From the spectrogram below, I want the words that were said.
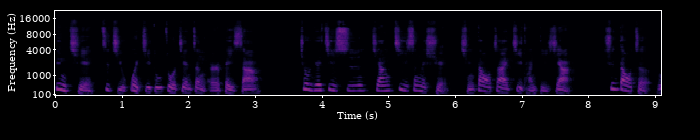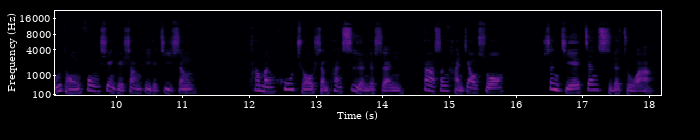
并且自己为基督做见证而被杀。旧约祭司将寄生的血倾倒在祭坛底下，殉道者如同奉献给上帝的寄生。他们呼求审判世人的神，大声喊叫说：“圣洁真实的主啊，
